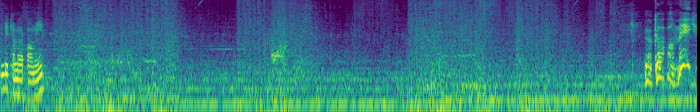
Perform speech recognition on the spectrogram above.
Don't be coming up on me. Come up on me!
